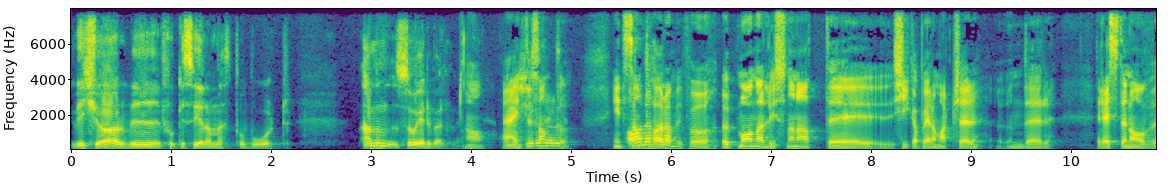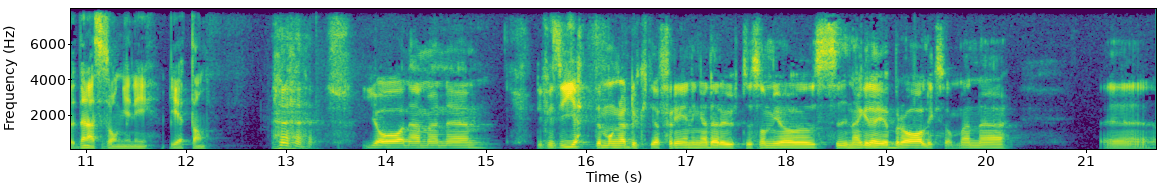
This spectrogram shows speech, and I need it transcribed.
vi kör, vi fokuserar mest på vårt. Ja men så är det väl. Ja, ja intressant. Väl... Intressant ja, att höra. Vi får uppmana lyssnarna att eh, kika på era matcher under resten av den här säsongen i, i ettan. ja, nej men eh, det finns ju jättemånga duktiga föreningar där ute som gör sina grejer bra liksom. Men eh, eh,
